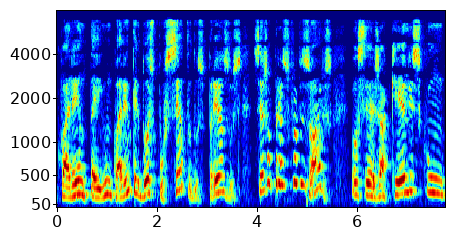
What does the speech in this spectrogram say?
41, 42% dos presos sejam presos provisórios, ou seja, aqueles com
